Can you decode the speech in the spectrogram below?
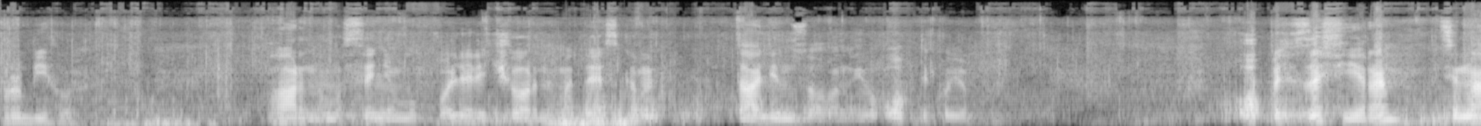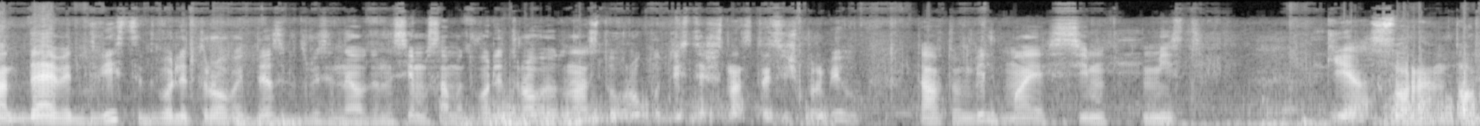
пробігу. В гарному синьому кольорі, чорними дисками та лінзованою оптикою. Opel Zafira. Ціна 9200, 2-літровий дизель, друзі, не 1,7, а саме 2-літровий 11 року, 216 тисяч пробігу та автомобіль має 7 місць. Kia Sorento.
